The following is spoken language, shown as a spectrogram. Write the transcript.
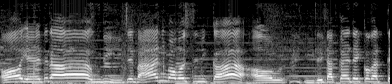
어, 얘들아, 우리 이제 많이 먹었으니까, 어우, 이를 닦아야 될 것 같아.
